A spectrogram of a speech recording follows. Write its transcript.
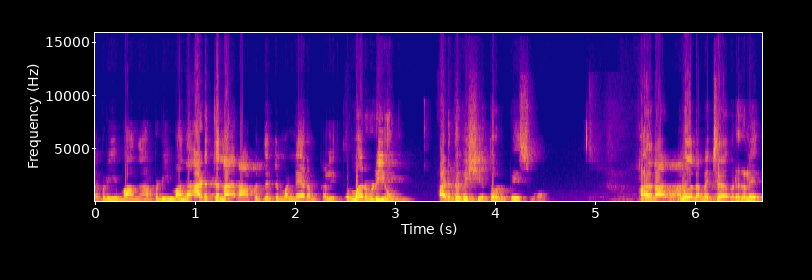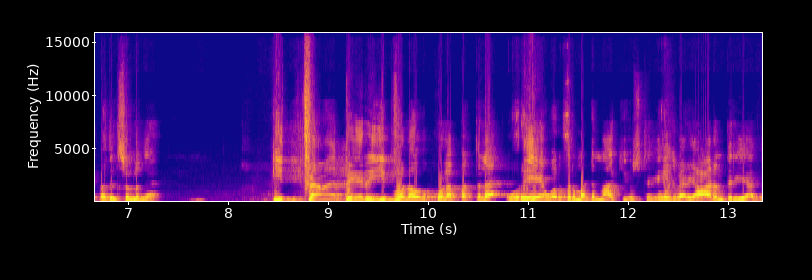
அப்படிம்பாங்க அப்படிம்பாங்க. அடுத்து நான் நாற்பத்தெட்டு மணி நேரம் கழித்து மறுபடியும் அடுத்த விஷயத்தோடு பேசுவோம். அதனால் முதலமைச்சர் அவர்களே பதில் சொல்லுங்க. இத்தனை பேர் இவ்வளவு குழப்பத்துல ஒரே ஒருத்தர் மட்டும்தான் அக்யூஸ்ட் எங்களுக்கு வேற யாரும் தெரியாது.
